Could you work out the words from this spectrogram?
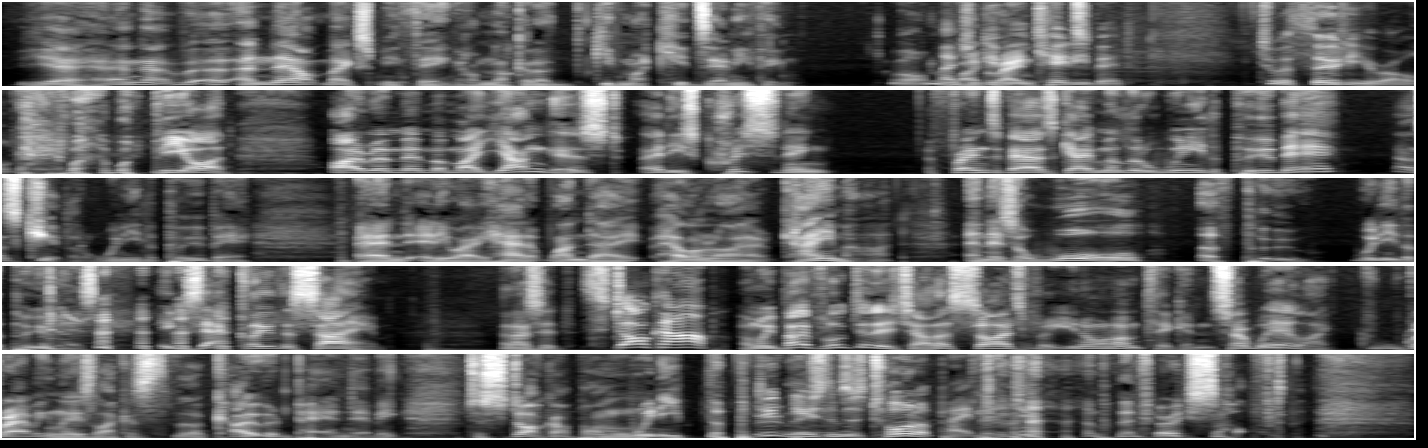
yeah, and that, uh, and now it makes me think I'm not going to give my kids anything. Well, My imagine giving a teddy bed to a 30 year old. it would be odd. I remember my youngest at his christening, friends of ours gave him a little Winnie the Pooh bear. That was a cute little Winnie the Pooh bear. And anyway, he had it one day. Helen and I are at Kmart, and there's a wall of poo, Winnie the Pooh bears, exactly the same. And I said, Stock up. and we both looked at each other, sides, but You know what I'm thinking? So we're like grabbing these like it's the COVID pandemic to stock up on Winnie the Pooh. Didn't use them as toilet paper, did you? they're very soft.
